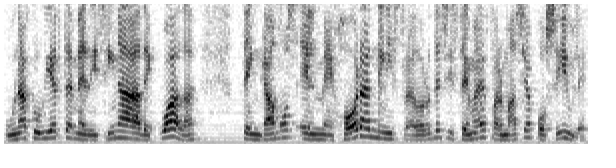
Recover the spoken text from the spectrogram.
una cubierta de medicina adecuada, tengamos el mejor administrador del sistema de farmacia posible,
